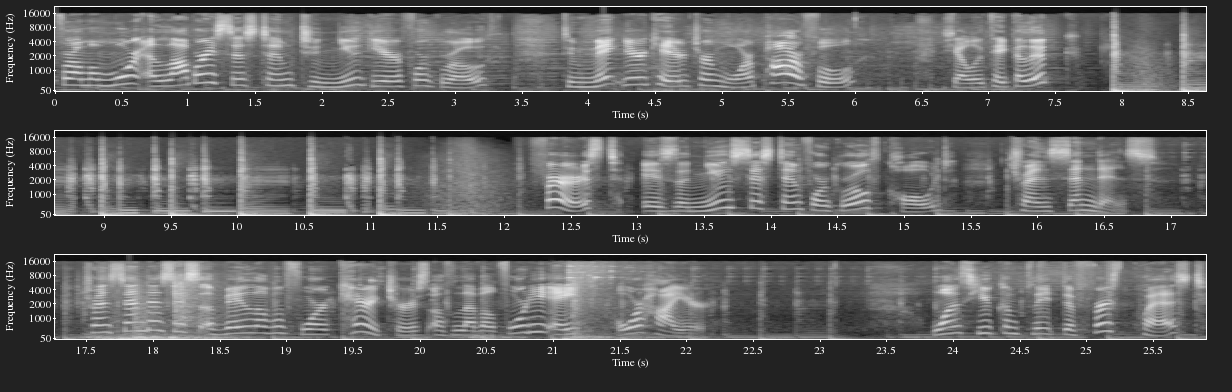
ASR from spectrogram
From a more elaborate system to new gear for growth, to make your character more powerful, shall we take a look? First is a new system for growth called Transcendence. Transcendence is available for characters of level 48 or higher. Once you complete the first quest,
